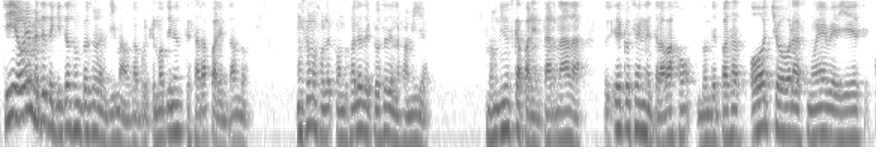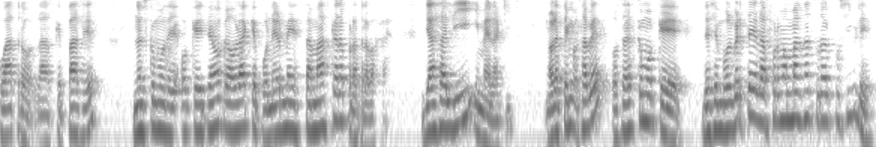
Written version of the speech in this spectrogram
Sí, obviamente te quitas un peso de encima, o sea, porque no tienes que estar aparentando. Es como cuando sales del closet en la familia. No tienes que aparentar nada. Hay cosas en el trabajo donde pasas 8 horas, 9, 10, 4, las que pases. No es como de, ok, tengo que ahora que ponerme esta máscara para trabajar. Ya salí y me la quito. Ahora tengo, ¿sabes? O sea, es como que desenvolverte de la forma más natural posible.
